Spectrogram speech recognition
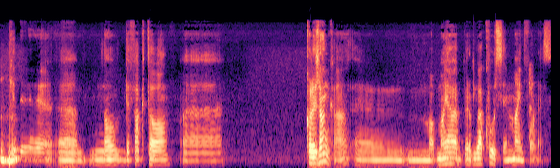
Mhm. kiedy e, no, de facto koleżanka mo- moja robiła kursy mindfulness.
